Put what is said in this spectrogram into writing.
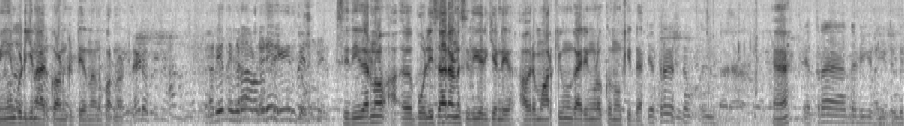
മീൻ പിടിക്കുന്ന ആർക്കാണ് കിട്ടിയതെന്നാണ് പറഞ്ഞത് സ്ഥിരീകരണം പോലീസുകാരാണ് സ്ഥിരീകരിക്കേണ്ടത്. അവരെ മാർക്കിങ്ങും കാര്യങ്ങളൊക്കെ നോക്കിയിട്ട്. എത്ര കഷ്ണം? എത്ര തടി കിട്ടിയിട്ടുണ്ട്?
